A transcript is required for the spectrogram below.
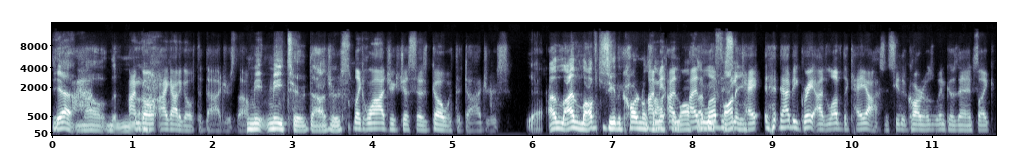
Yeah, ah, no, the, I'm uh, going. I got to go with the Dodgers, though. Me, me too. Dodgers. Like logic just says go with the Dodgers. Yeah, I, I love to see the Cardinals I mean, I, I'd That'd love to funny. see. Cha- that'd be great. I'd love the chaos and see the Cardinals win because then it's like,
